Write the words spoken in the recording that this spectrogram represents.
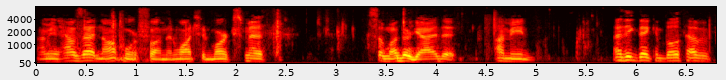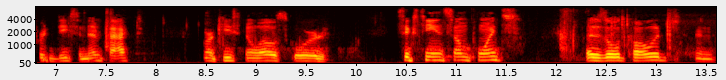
I mean, how's that not more fun than watching Mark Smith, some other guy that, I mean, I think they can both have a pretty decent impact. Markquis Nowell scored 16 some points at his old college, and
